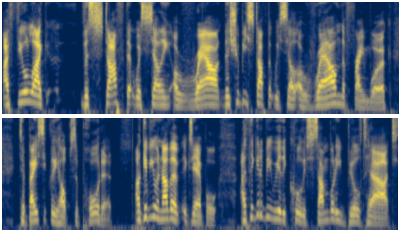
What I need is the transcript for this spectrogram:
I feel like the stuff that we're selling around, there should be stuff that we sell around the framework to basically help support it. I'll give you another example. I think it'd be really cool if somebody built out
